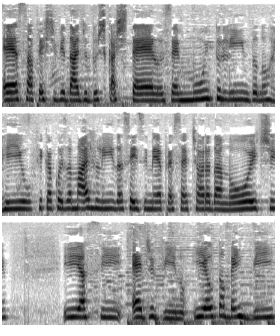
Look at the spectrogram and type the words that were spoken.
essa festividade dos castelos. É muito lindo no Rio, fica a coisa mais linda, seis e meia para sete horas da noite. E assim, é divino. E eu também vi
